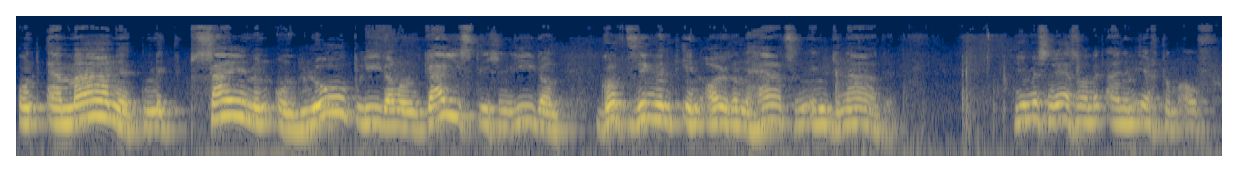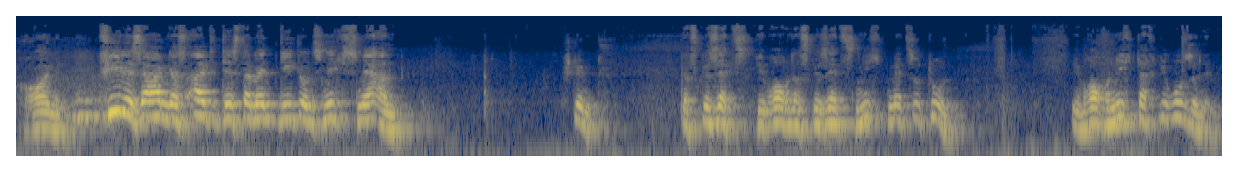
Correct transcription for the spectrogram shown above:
und ermahnet mit Psalmen und Lobliedern und geistlichen Liedern, Gott singend in euren Herzen in Gnade. Hier müssen wir erstmal mit einem Irrtum aufräumen. Viele sagen, das Alte Testament geht uns nichts mehr an. Stimmt. Das Gesetz. Wir brauchen das Gesetz nicht mehr zu tun. Wir brauchen nicht nach Jerusalem.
